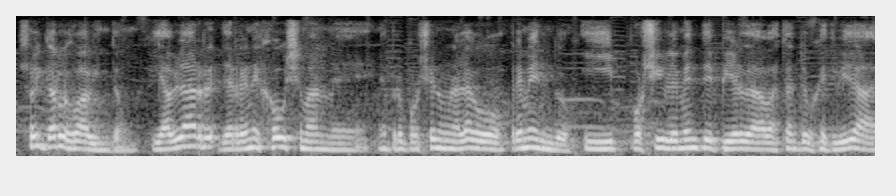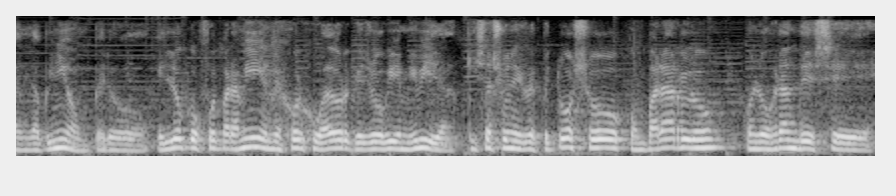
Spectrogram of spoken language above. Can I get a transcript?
Soy Carlos Babington y hablar de René Houseman me, proporciona un halago tremendo y posiblemente pierda bastante objetividad en la opinión, pero el loco fue para mí el mejor jugador que yo vi en mi vida. Quizás suene irrespetuoso compararlo con los grandes eh,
